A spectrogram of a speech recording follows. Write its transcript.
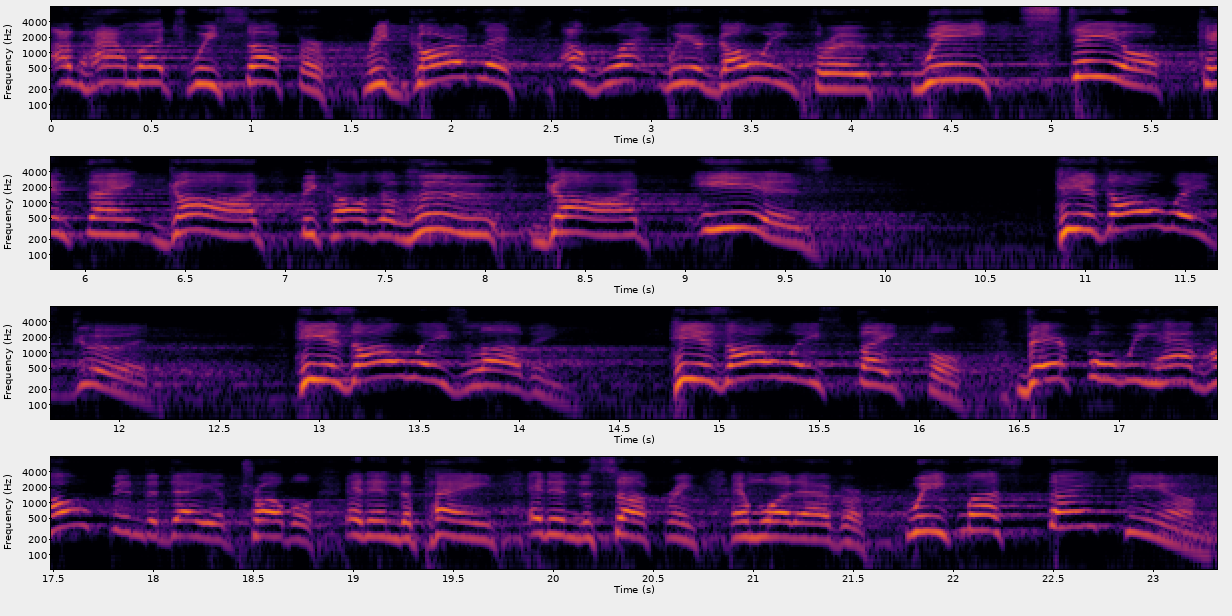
of how much we suffer, regardless of what we're going through, we still can thank God because of who God is. He is always good, He is always loving. He is always faithful. Therefore, we have hope in the day of trouble and in the pain and in the suffering and whatever. We must thank Him.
